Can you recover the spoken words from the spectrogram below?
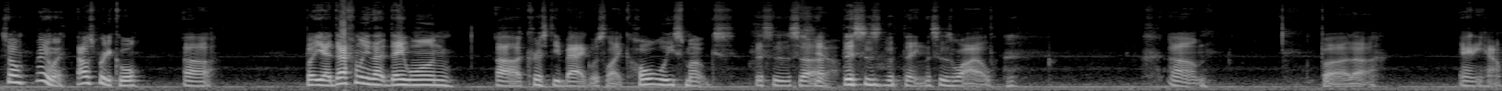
So anyway, that was pretty cool. Uh, but yeah, definitely that day one uh, Christie bag was like, holy smokes, this is uh, Yeah. this is the thing. This is wild. um, but uh, anyhow,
